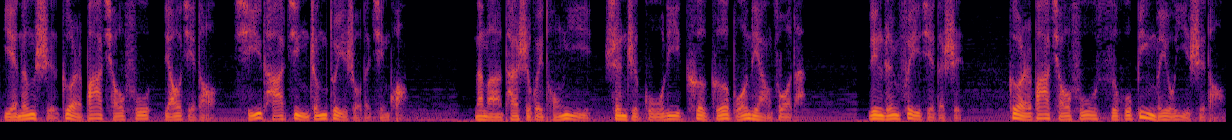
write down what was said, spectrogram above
也能使戈尔巴乔夫了解到其他竞争对手的情况，那么他是会同意甚至鼓励克格勃那样做的。令人费解的是，戈尔巴乔夫似乎并没有意识到，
